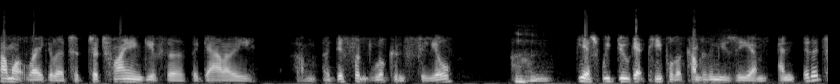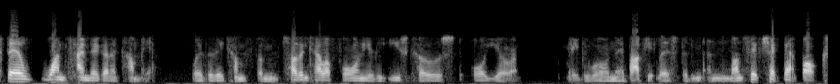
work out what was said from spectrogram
somewhat regular to, to try and give the, the gallery um, a different look and feel. Mm-hmm. Um, yes, we do get people that come to the museum, and it's their one time they're going to come here, whether they come from Southern California, the East Coast, or Europe. Maybe we're on their bucket list, and, and once they've checked that box,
